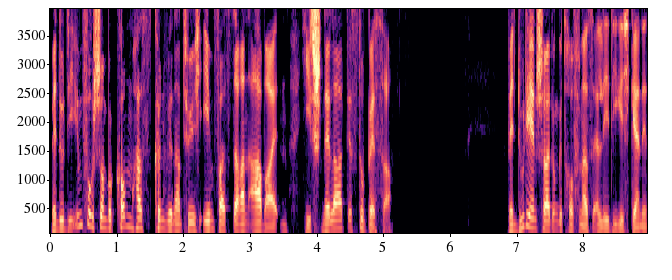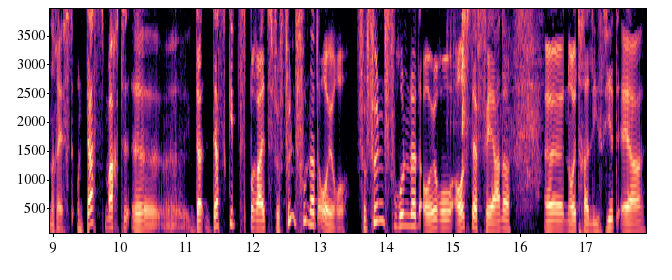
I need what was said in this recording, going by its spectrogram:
Wenn du die Impfung schon bekommen hast, können wir natürlich ebenfalls daran arbeiten. Je schneller, desto besser. Wenn du die Entscheidung getroffen hast, erledige ich gern den Rest. Und das macht, äh, da, das gibt es bereits für 500 Euro. Für 500 Euro aus der Ferne äh, neutralisiert er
